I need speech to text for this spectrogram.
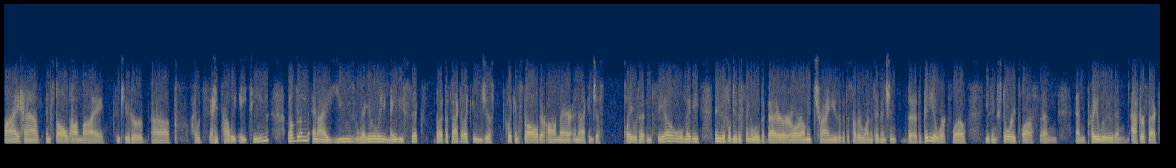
I have installed on my computer, uh, I would say probably 18 of them, and I use regularly maybe six. But the fact that I can just click install, they're on there, and then I can just play with it and see, oh, well maybe, maybe this will do this thing a little bit better, or let me try and use it with this other one. As I mentioned, the, the video workflow using Story Plus and, and Prelude and After Effects,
